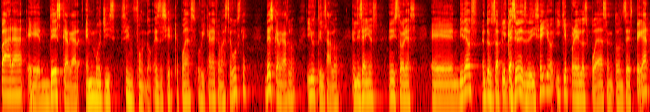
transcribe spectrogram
para eh, descargar emojis sin fondo. Es decir, que puedas ubicar el que más te guste, descargarlo y utilizarlo en diseños, en historias, en videos, en tus aplicaciones de diseño y que por ahí los puedas entonces pegar.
